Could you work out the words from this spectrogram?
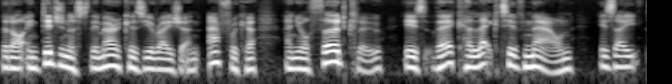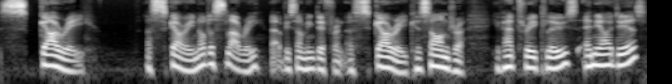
that are indigenous to the Americas, Eurasia, and Africa. And your third clue is their collective noun is a scurry. A scurry, not a slurry. That would be something different. A scurry. Cassandra, you've had three clues. Any ideas?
